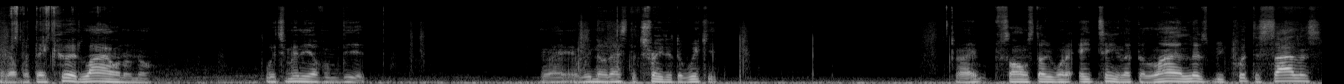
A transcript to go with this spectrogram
You know, but they could lie on him though, which many of them did. Right? And we know that's the trait of the wicked. Right? Psalms 31 and 18. Let the lion lips be put to silence,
